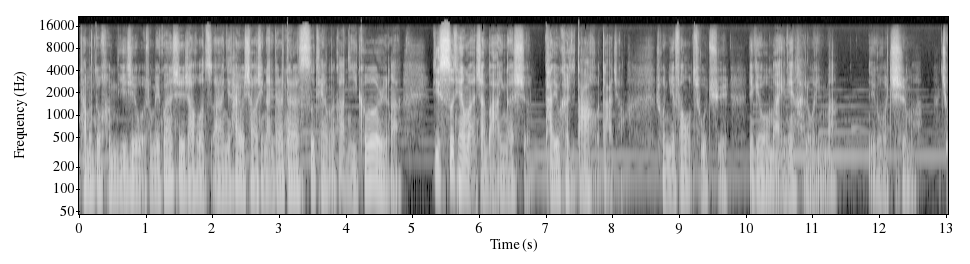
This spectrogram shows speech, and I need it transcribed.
他们都很理解我说没关系，小伙子啊，你太有孝心了，你在这待了四天了，嘎，你一个人啊。第四天晚上吧，应该是他又开始大吼大叫，说：“你放我出去，你给我买一点海洛因吗？你给我吃吗？”就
